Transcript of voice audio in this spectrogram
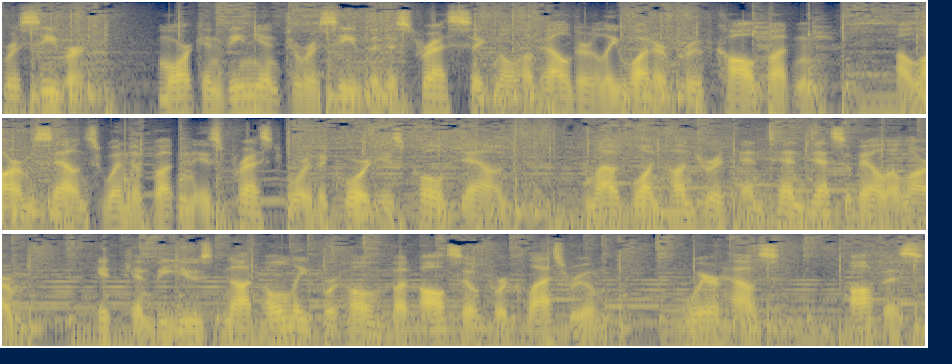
Receiver, more convenient to receive the distress signal of elderly waterproof call button, alarm sounds when the button is pressed or the cord is pulled down, loud 110 decibel alarm, it can be used not only for home but also for classroom, warehouse, office,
